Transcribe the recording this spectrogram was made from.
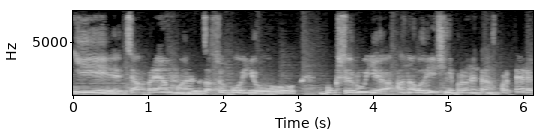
і ця БРЕМ за собою буксирує аналогічні бронетранспортери.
